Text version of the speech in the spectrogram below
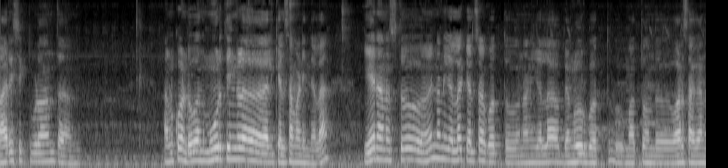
ಭಾರಿ ಸಿಕ್ತು ಬಿಡು ಅಂತ ಅಂದ್ಕೊಂಡು ಒಂದು ಮೂರು ತಿಂಗಳು ಅಲ್ಲಿ ಕೆಲಸ ಮಾಡಿದ್ನಲ್ಲ, ಏನು ಅನ್ನಿಸ್ತು ನನಗೆಲ್ಲ ಕೆಲಸ ಗೊತ್ತು, ನನಗೆಲ್ಲ ಬೆಂಗಳೂರು ಗೊತ್ತು, ಮತ್ತೊಂದು ವರ್ಷ ಆಗೋಣ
